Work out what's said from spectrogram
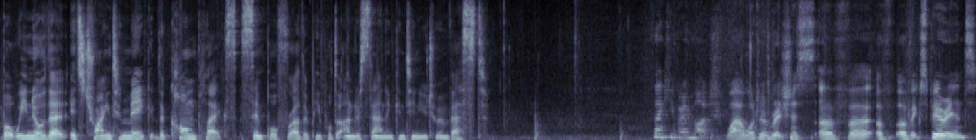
but we know that it's trying to make the complex simple for other people to understand and continue to invest. Thank you very much. Wow, what a richness of, uh, of, of, experience.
